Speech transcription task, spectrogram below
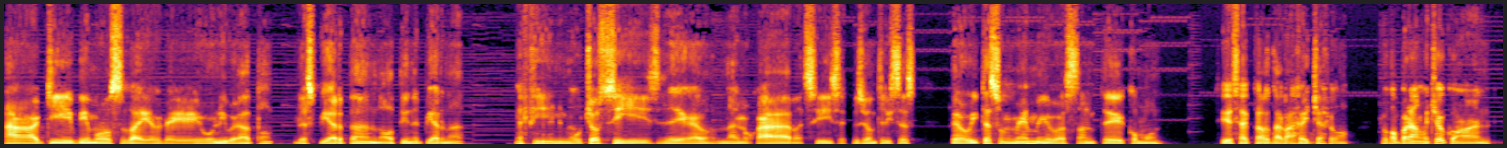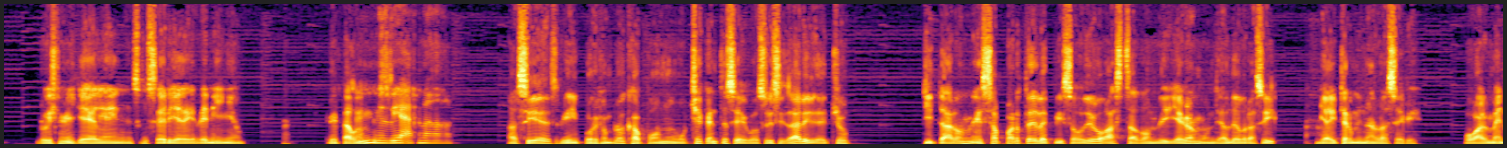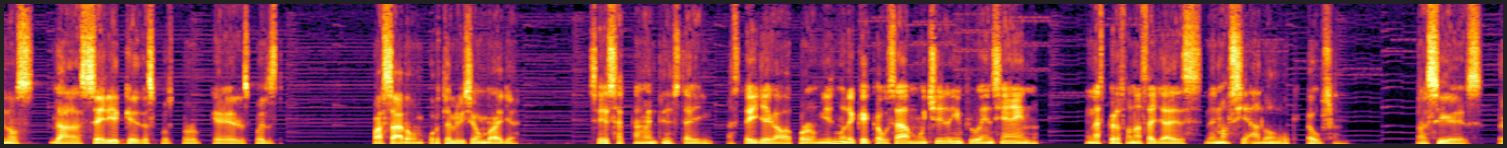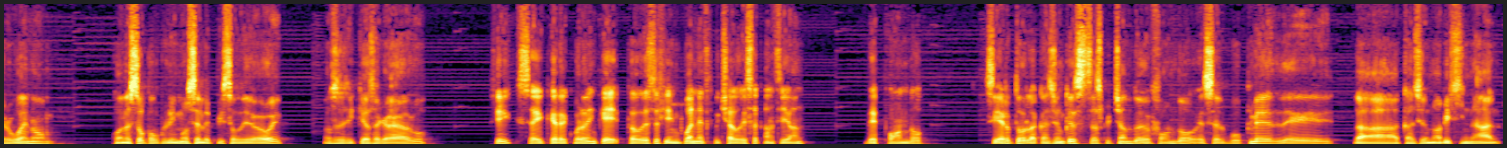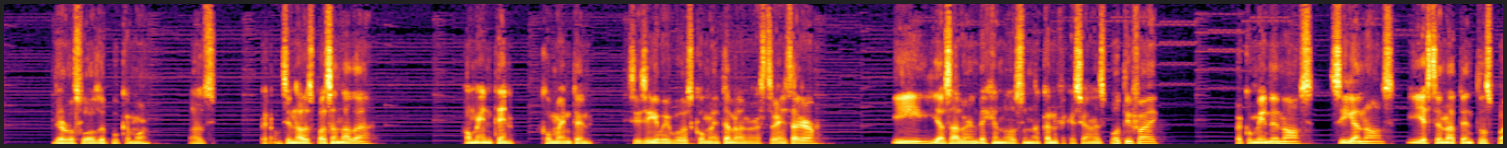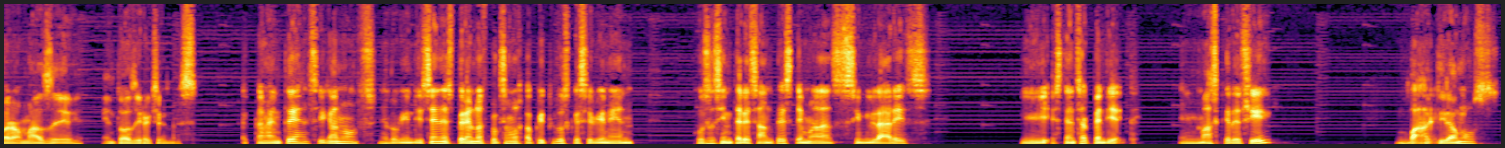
aquí vimos la de Oliver Atom, despierta, no tiene pierna. Y muchos sí se llegaron a enojar, sí se pusieron tristes, pero ahorita es un meme bastante común. Sí, exacto. Lo Hasta la comparan fecha. mucho- lo comparan mucho con Luis Miguel en su serie de, de niño. Gritaba, "Mis piernas". Así es, y por ejemplo en Japón mucha gente se llegó a suicidar y de hecho quitaron esa parte del episodio hasta donde llega el Mundial de Brasil y ahí termina la serie. O al menos la serie que después, que después pasaron por televisión, vaya. Sí, exactamente. Hasta ahí, hasta ahí llegaba por lo mismo, de que causa mucha influencia en, en las personas allá. Es demasiado lo que causa. Así es. Pero bueno, con esto concluimos el episodio de hoy. No sé si quieres agregar algo. Sí, sé que recuerden que todo este tiempo han escuchado esa canción de fondo. Cierto, la canción que se está escuchando de fondo es el bucle de la canción original de los juegos de Pokémon. Entonces, Pero Si no les pasa nada, comenten. comenten. Si siguen vivos, coméntenlo en nuestro Instagram. Y ya saben, déjenos una calificación en Spotify. Recomiéndenos, síganos y estén atentos para más de en todas direcciones. Exactamente, síganos, ya lo bien dicen, esperen los próximos capítulos que se vienen cosas interesantes, temas similares y estén al pendiente. Más que decir, bye. Retiramos.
